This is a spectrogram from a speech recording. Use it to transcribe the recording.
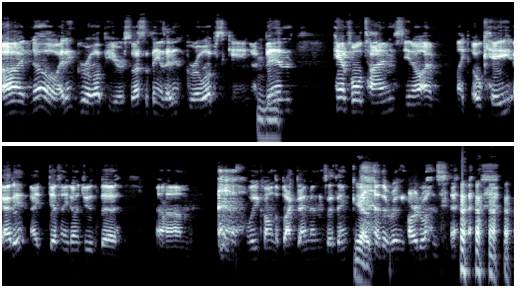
Uh, no, I didn't grow up here, so that's the thing is I didn't grow up skiing. I've Mhm. been handful of times. You know, I'm like okay at it. I definitely don't do the um, what do you call them? The black diamonds, I think. Yeah. the really hard ones.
